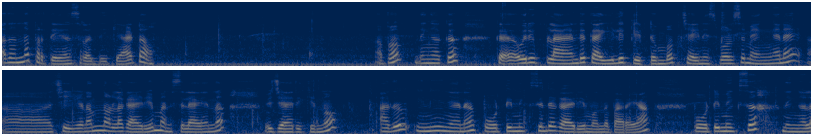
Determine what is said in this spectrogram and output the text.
അതൊന്ന് പ്രത്യേകം ശ്രദ്ധിക്കുക കേട്ടോ. അപ്പം നിങ്ങൾക്ക് ഒരു പ്ലാന്റ് കയ്യിൽ കിട്ടുമ്പോൾ ചൈനീസ് ബോൾസും എങ്ങനെ ചെയ്യണം എന്നുള്ള കാര്യം മനസ്സിലായെന്ന് വിചാരിക്കുന്നു. അത് ഇനി ഞാൻ പോട്ടി മിക്സിന്റെ കാര്യം ഒന്ന് പറയാം. പോട്ടി മിക്സ് നിങ്ങൾ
